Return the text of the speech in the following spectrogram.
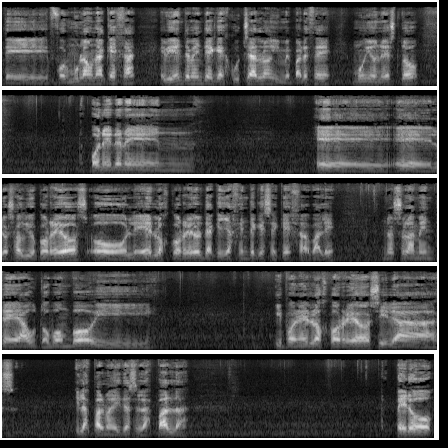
te formula una queja, evidentemente hay que escucharlo y me parece muy honesto poner en, en eh, eh, los audiocorreos o leer los correos de aquella gente que se queja, ¿vale? No solamente autobombo y, y poner los correos y las, y las palmaditas en la espalda. Pero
